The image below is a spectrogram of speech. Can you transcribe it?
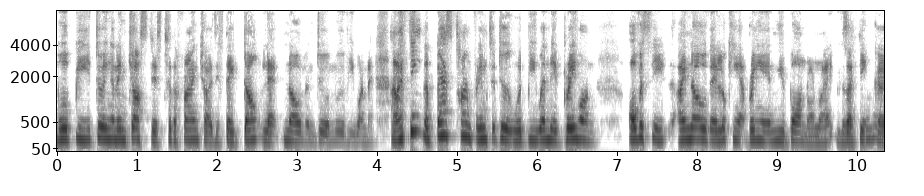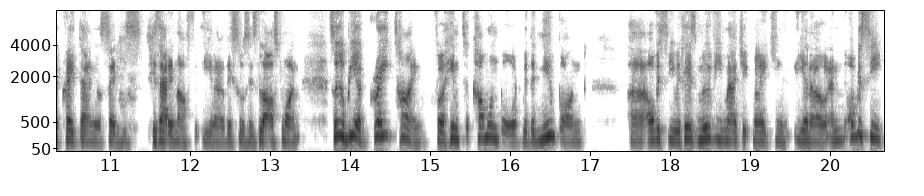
will be doing an injustice to the franchise if they don't let Nolan do a movie one day. And I think the best time for him to do it would be when they bring on. Obviously, I know they're looking at bringing a new Bond on, right? Because I think mm-hmm. uh, Craig Daniels said he's he's had enough. You know, this was his last one, so it'll be a great time for him to come on board with a new Bond. Uh, obviously, with his movie magic making, you know, and obviously,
